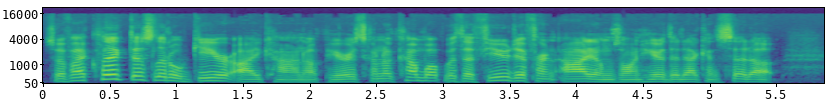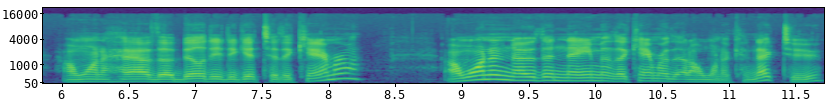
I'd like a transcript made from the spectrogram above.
So if I click this little gear icon up here, it's going to come up with a few different items on here that I can set up. I want to have the ability to get to the camera. I want to know the name of the camera that I want to connect to.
